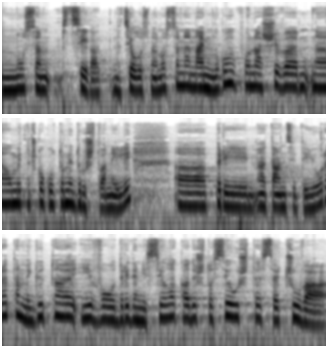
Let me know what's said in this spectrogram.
носен сега на целосно е носена најмногу во нашиве уметничко-културни друштва, нели? При танците и ората, меѓутоа и во одредени села каде што се уште се чува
